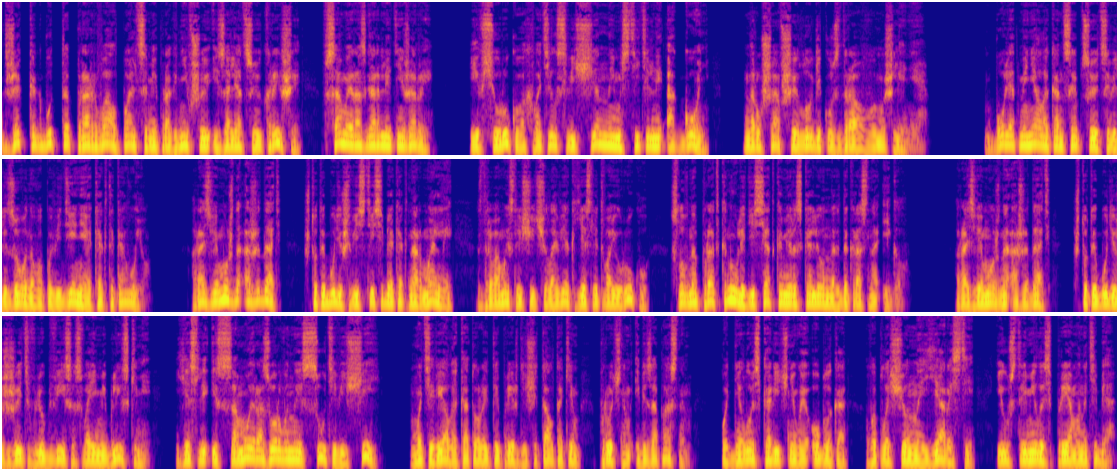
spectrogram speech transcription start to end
Джек как будто прорвал пальцами прогнившую изоляцию крыши в самый разгар летней жары, и всю руку охватил священный мстительный огонь, нарушавший логику здравого мышления. Боль отменяла концепцию цивилизованного поведения как таковую. Разве можно ожидать, что ты будешь вести себя как нормальный, здравомыслящий человек, если твою руку словно проткнули десятками раскаленных до красна игл? Разве можно ожидать, что ты будешь жить в любви со своими близкими, если из самой разорванной сути вещей, материала, который ты прежде считал таким прочным и безопасным, поднялось коричневое облако воплощенной ярости и устремилось прямо на тебя?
